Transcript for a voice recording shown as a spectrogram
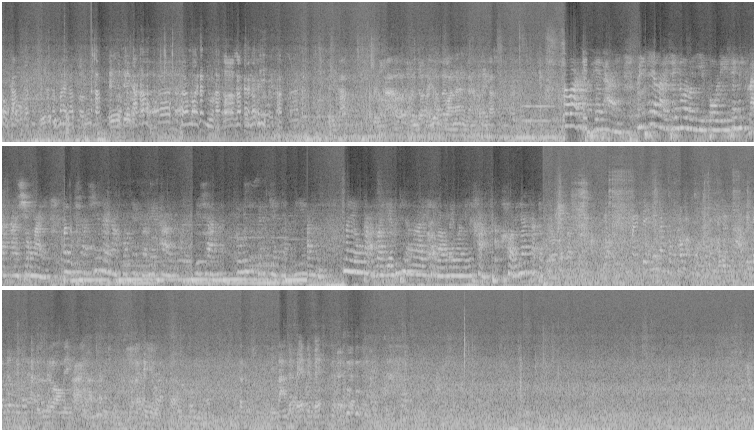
ขอบครับขอบคุณมากครับครับเออเจอกันครับตามรอยท่านอยู่ครับอ๋อครับครับพี่ครับสวัสดีครับสวัสดีครับนายกองค์กรนะครับสวัสดีประเทศไทย วิทยาลัยเทคโนโลยีโปลีเทคนิคล้านนาเชียงใหม่ประจุชาชีพในอนาคตแห่งประเทศไทยดิฉันรู้สึกเป็นเกียรติอย่างยิ่งในโอกาสมาเยือนวิทยาลัยของเราในวันนี้ค่ะ ขออนุญาตกัดดอ กจะลองดีขายอะไรให้อยู่ติดตั้งในเฟซในเฟซ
